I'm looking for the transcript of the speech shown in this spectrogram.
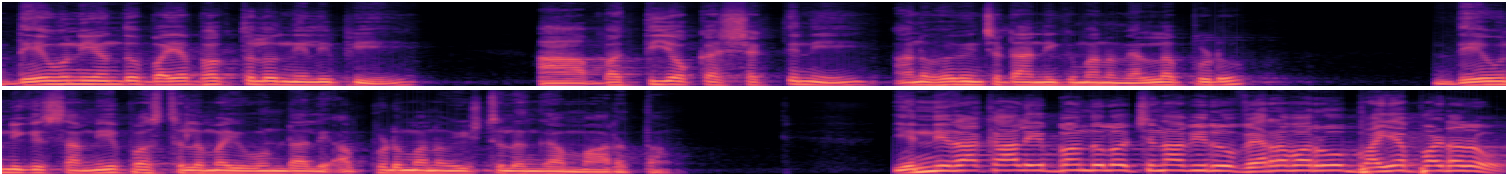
దేవుని యందు భయభక్తులు నిలిపి ఆ భక్తి యొక్క శక్తిని అనుభవించడానికి మనం ఎల్లప్పుడూ దేవునికి సమీపస్థులమై ఉండాలి. అప్పుడు మనం ఇష్టలంగా మారుతాం. ఎన్ని రకాల ఇబ్బందులు వచ్చినా వీరు వెరవరు భయపడరు.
